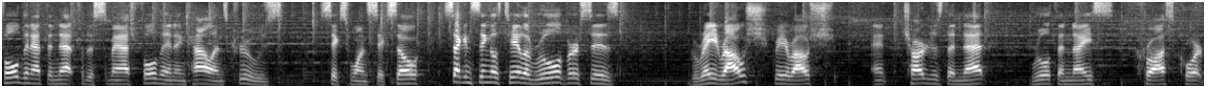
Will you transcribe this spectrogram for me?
Folden at the net for the smash. Folden and Collins cruise 6-1, 6-0. Second singles, Taylor Rule versus Gray Roush. Gray Roush and charges the net. Rule with a nice cross court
